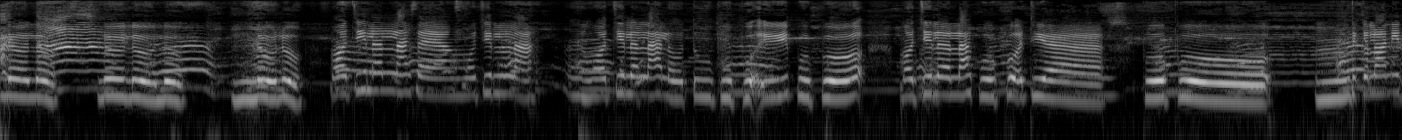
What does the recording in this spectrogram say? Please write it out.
lulu lulu lulu lulu mochi lala sayang mochi lala Eh, Mochi lelah lo tuh bubuk ini bubuk. Mochi lelah bubuk dia. Bubuk. Hmm, dikelani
